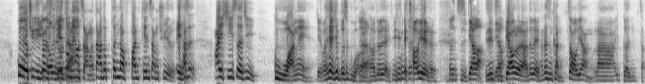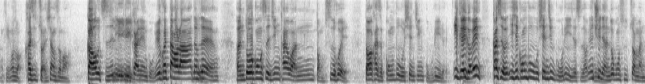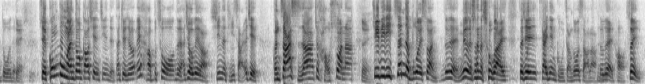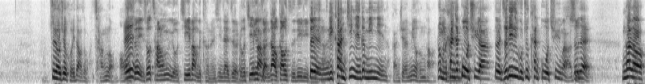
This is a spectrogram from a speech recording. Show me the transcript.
过去一段时间都没有涨了，大家都喷到翻天上去了。哎，它是 IC 设计股王哎，我现在已经不是股王了，对不对？已经被超越了，是指标啊，已经指标了啦，对不对？但是看照样拉一根涨停，为什么？开始转向什么高值利率概念股，因为快到啦，对不对？很多公司已经开完董事会。都要开始公布现金股利了，一个一个，哎，开始有一些公布现金股利的时候，因为去年很多公司赚蛮多的，对，所以公布蛮多高现金的，他觉得说，哎，好不错哦，对，他就有变啊新的题材，而且很扎实啊，就好算啊，对，GPT 真的不会算，对不对？没有人算得出来这些概念股涨多少了，对不对？好，所以。最后就回到什么长隆？哎，所以你说长隆有接棒的可能性在这里，有接棒转到高值利率。对，你看今年跟明年感觉没有很好，那我们来看一下过去啊。对，值利率股就看过去嘛，对不对？你看哦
